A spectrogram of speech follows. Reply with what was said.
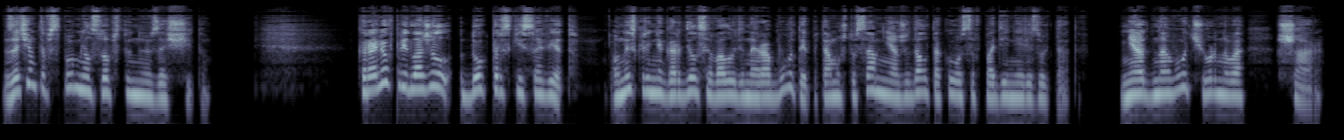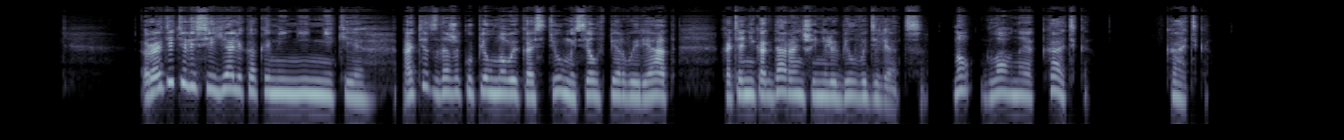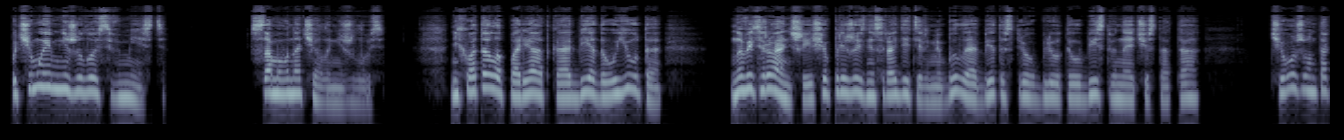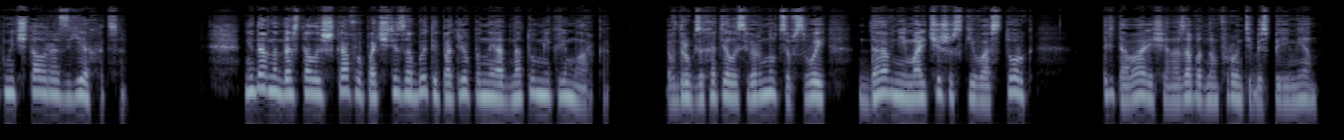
Зачем-то вспомнил собственную защиту. Королев предложил докторский совет. Он искренне гордился Володиной работой, потому что сам не ожидал такого совпадения результатов. Ни одного черного шара. Родители сияли, как именинники. Отец даже купил новый костюм и сел в первый ряд, хотя никогда раньше не любил выделяться. Но главное — Катька. Катька. Почему им не жилось вместе? С самого начала не жилось. Не хватало порядка, обеда, уюта. Но ведь раньше, еще при жизни с родителями, был и обед из трех блюд, и убийственная чистота. Чего же он так мечтал разъехаться? Недавно достал из шкафа почти забытый потрепанный однотомник Ремарка. Вдруг захотелось вернуться в свой давний мальчишеский восторг. Три товарища на Западном фронте без перемен.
